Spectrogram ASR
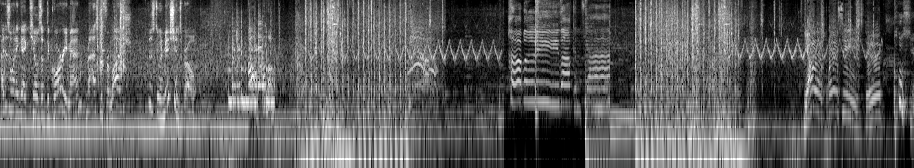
I just want to get kills at the quarry, man. I'm not asking for much. I'm just doing missions, bro. Oh, hello. I believe I can fly. y'all are pussies, dude. Pussy.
